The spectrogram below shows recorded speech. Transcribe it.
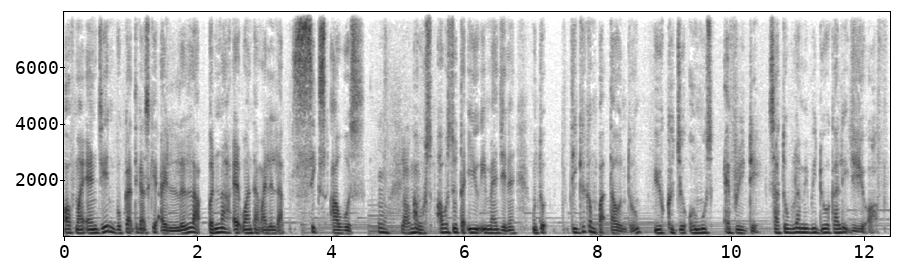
Off my engine Buka tingkat sikit I lelap. Pernah at one time I lelap 6 hours. Oh, Lama. I was, I tu tak you imagine eh. Untuk 3 ke 4 tahun tu You kerja almost every day. Satu bulan maybe dua kali je you off.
